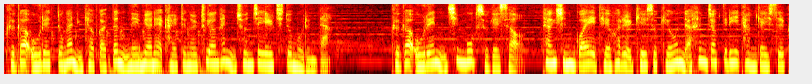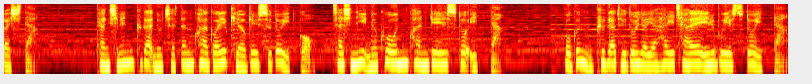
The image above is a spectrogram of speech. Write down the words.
그가 오랫동안 겪었던 내면의 갈등을 투영한 존재일지도 모른다. 그가 오랜 침묵 속에서 당신과의 대화를 계속해온 흔적들이 담겨 있을 것이다. 당신은 그가 놓쳤던 과거의 기억일 수도 있고 자신이 놓고 온 관계일 수도 있다. 혹은 그가 되돌려야 할 자아의 일부일 수도 있다.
